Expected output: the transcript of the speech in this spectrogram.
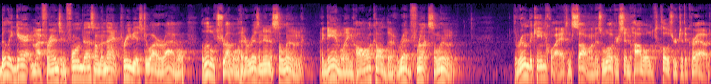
Billy Garrett and my friends informed us on the night previous to our arrival a little trouble had arisen in a saloon, a gambling hall called the Red Front Saloon. The room became quiet and solemn as Wilkerson hobbled closer to the crowd.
